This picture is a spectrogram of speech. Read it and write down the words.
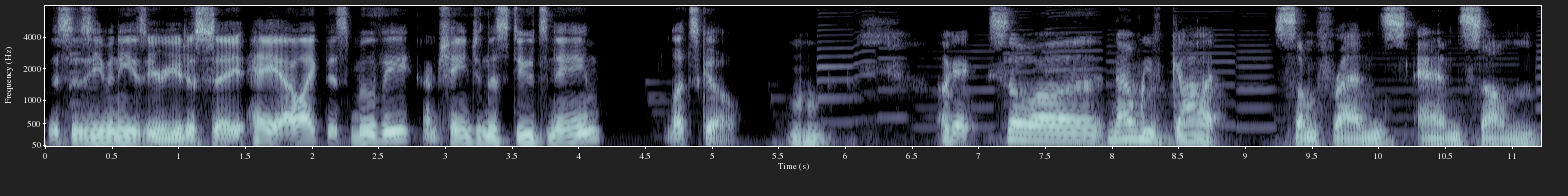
this is even easier. You just say, "Hey, I like this movie. I'm changing this dude's name. Let's go." hmm Okay, so uh, now we've got some friends and some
